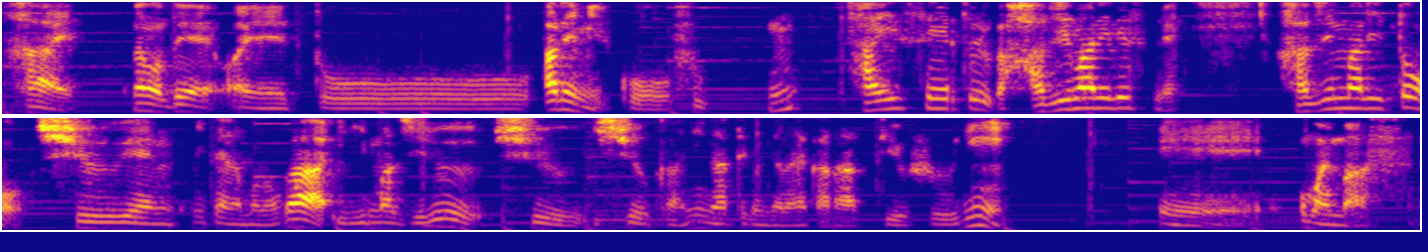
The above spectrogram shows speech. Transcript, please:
はい。なので、えっ、ー、と、ある意味、こう、ふ、ん？再生というか始まりですね。始まりと終焉みたいなものが入り混じる週1週間になっていくんじゃないかなっていうふうに、えー、思います。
